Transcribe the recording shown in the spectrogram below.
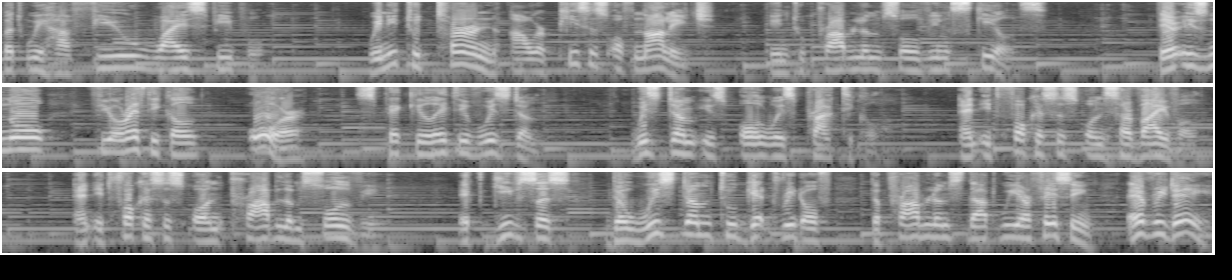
but we have few wise people. We need to turn our pieces of knowledge into problem solving skills. There is no theoretical or speculative wisdom. Wisdom is always practical and it focuses on survival and it focuses on problem solving. It gives us the wisdom to get rid of the problems that we are facing every day.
